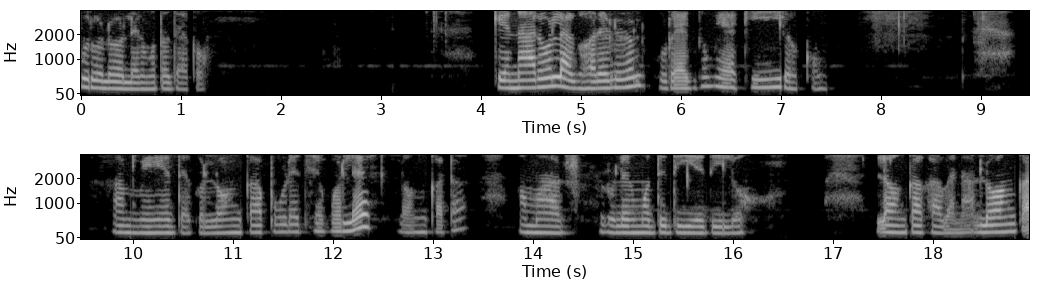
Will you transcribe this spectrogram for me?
পুরো রোলের মতো দেখো। কেনা রোল আর ঘরের রোল পুরো একদম একই রকম। আর মেয়ে দেখো লঙ্কা পড়েছে বলে লঙ্কাটা আমার রোলের মধ্যে দিয়ে দিল। লঙ্কা খাবে না। লঙ্কা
